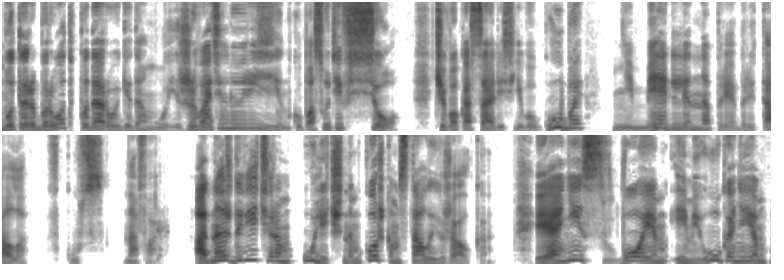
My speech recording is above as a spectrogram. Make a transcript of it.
бутерброд по дороге домой, жевательную резинку, по сути, все, чего касались его губы, немедленно приобретало вкус на фар. Однажды вечером уличным кошкам стало их жалко. И они с воем и мяуканьем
